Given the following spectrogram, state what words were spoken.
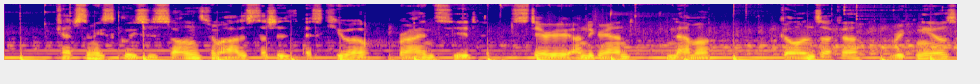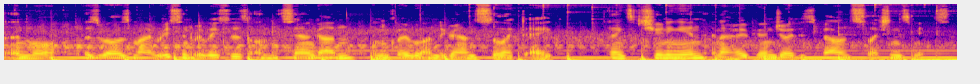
Catch some exclusive songs from artists such as SQL, Brian Sid, Stereo Underground, Nama, Golan Zucker, Rick Niels, and more, as well as my recent releases on Soundgarden and Global Underground Select 8. Thanks for tuning in, and I hope you enjoy this balanced selections mix.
